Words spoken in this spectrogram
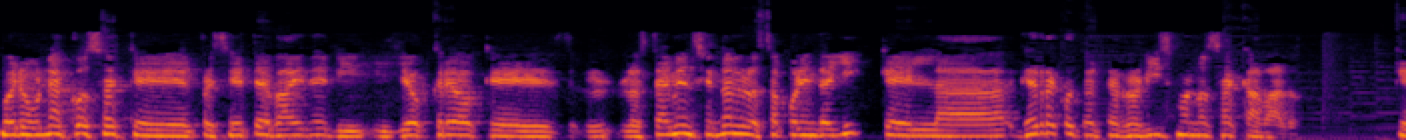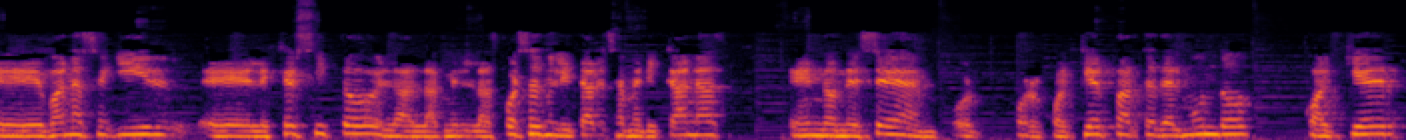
Bueno, una cosa que el presidente Biden, y, yo creo que lo está mencionando, lo está poniendo allí, que la guerra contra el terrorismo no se ha acabado, que van a seguir eh, el ejército, las fuerzas militares americanas, en donde sean, por, por cualquier parte del mundo, cualquier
